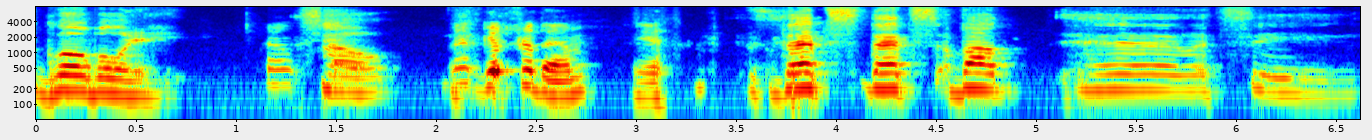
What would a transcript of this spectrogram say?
Globally. Well, so good for them. Yeah. That's that's about uh, let's see.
